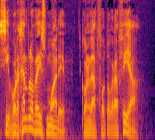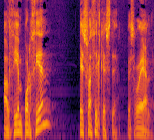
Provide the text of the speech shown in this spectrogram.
Si, por ejemplo, veis Muare con la fotografía al 100%, es fácil que esté, es real.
